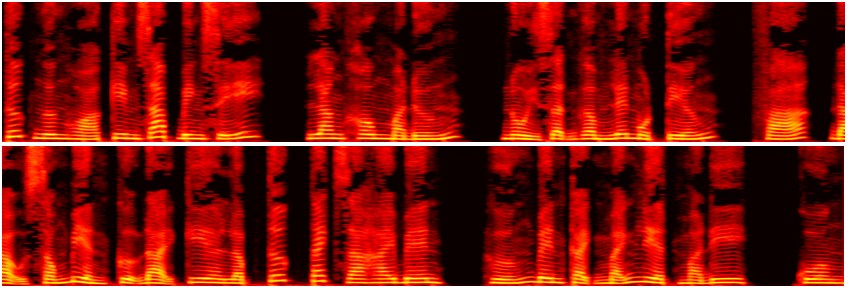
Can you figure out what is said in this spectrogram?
tức ngưng hóa kim giáp binh sĩ, lăng không mà đứng, nổi giận gầm lên một tiếng, phá, đạo sóng biển cự đại kia lập tức tách ra hai bên, hướng bên cạnh mãnh liệt mà đi, cuồng.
